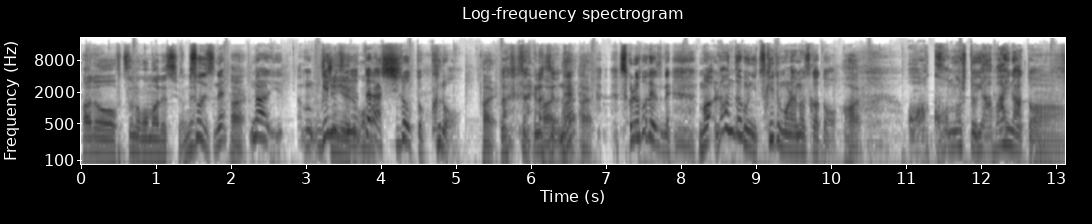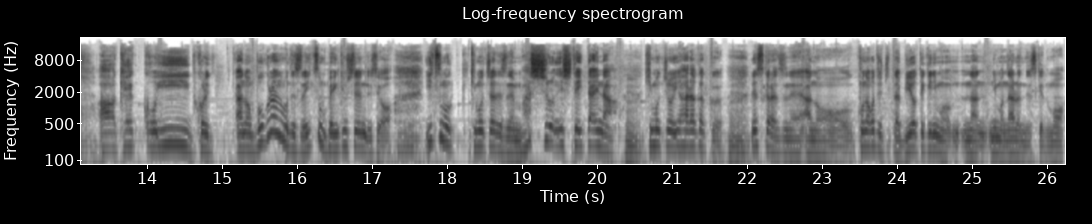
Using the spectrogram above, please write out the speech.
あの普通のごまですよね。そうですね、はい。まあ厳密に言ったら白と黒。はい。なんてなりますよね、それをですね、ま、ランダムにつけてもらえますかと。はいああこの人やばいなと。あああ結構いいこれあの僕らのもですねいつも勉強してるんですよ。いつも気持ちはですね真っ白にしていたいな、気持ちを柔らかく、ですからですねあのこんなこと言ってたら美容的にもなにもなるんですけども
